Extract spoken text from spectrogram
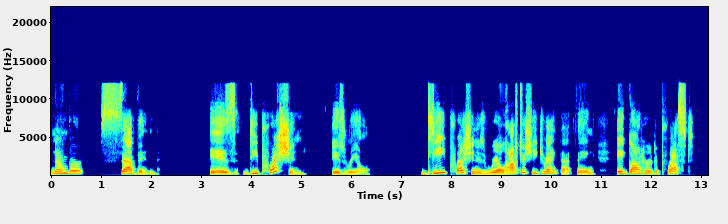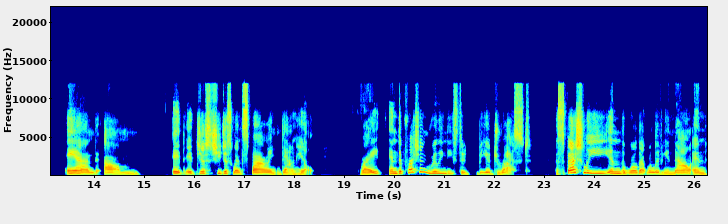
number seven is depression is real. Depression is real. After she drank that thing, it got her depressed and um it it just she just went spiraling downhill. Right? And depression really needs to be addressed, especially in the world that we're living in now and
